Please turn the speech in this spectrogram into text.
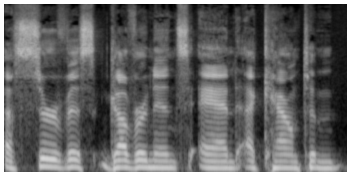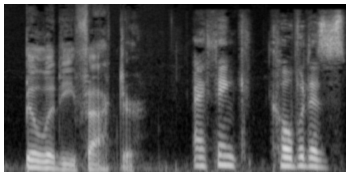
a service governance and accountability factor. I think COVID has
